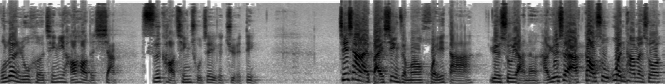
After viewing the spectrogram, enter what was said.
不论如何，请你好好的想，思考清楚这个决定。接下来百姓怎么回答？约书亚呢？好，约书亚告诉问他们说：“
